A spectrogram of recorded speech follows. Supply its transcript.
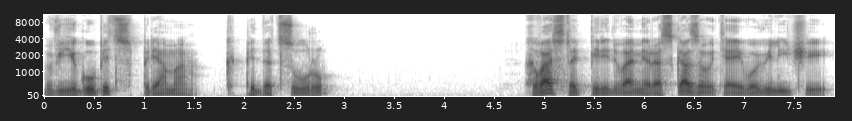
в Егупец прямо к Педацуру, хвастать перед вами, рассказывать о его величии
